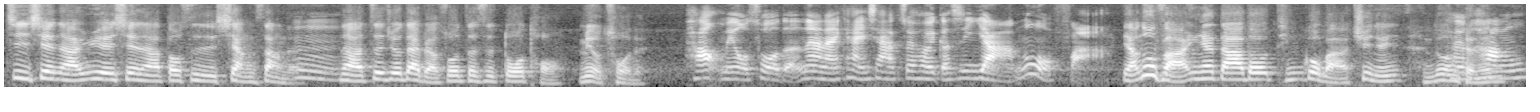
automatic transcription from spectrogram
季线啊、月线啊都是向上的，嗯，那这就代表说这是多头没有错的。好，没有错的。那来看一下最后一个是亚诺法，亚诺法应该大家都听过吧？去年很多人可能。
